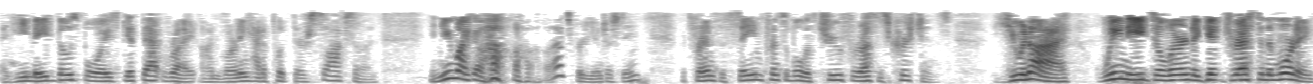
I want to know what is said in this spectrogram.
And he made those boys get that right on learning how to put their socks on. And you might go, ha, ha, ha, that's pretty interesting. But friends, the same principle is true for us as Christians. You and I we need to learn to get dressed in the morning.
